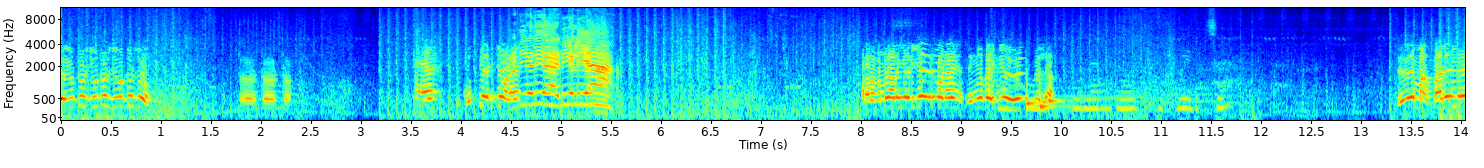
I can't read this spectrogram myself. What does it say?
YouTube YouTube YouTube കുത്തി അടിച്ചോണേ അടിയളിയാ അടിയളിയാ. നമ്മൾ ഇറങ്ങി അടിക്കാൻ പോണേ. നിങ്ങൾ ഫൈറ്റ് കുഴപ്പമില്ല എല്ലാവരും റോഡ് കുത്തിയടിച്ച് ഇത് മ- മലയിലേ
